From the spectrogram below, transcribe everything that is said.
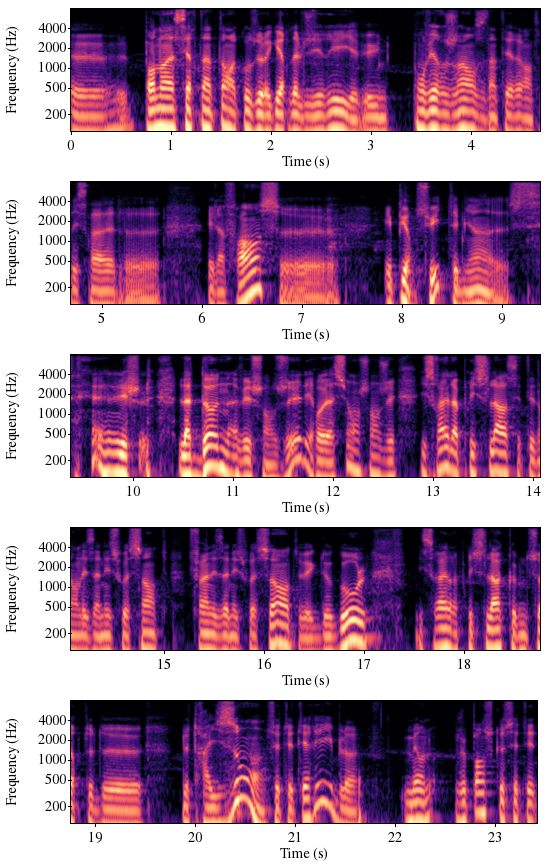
Euh, pendant un certain temps, à cause de la guerre d'Algérie, il y avait une convergence d'intérêts entre Israël euh, et la France. Et puis ensuite, eh bien, euh, la donne avait changé, les relations ont changé. Israël a pris cela, c'était dans les années 60, fin des années 60, avec De Gaulle. Israël a pris cela comme une sorte de, de trahison, c'était terrible. Mais on- je pense que c'était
